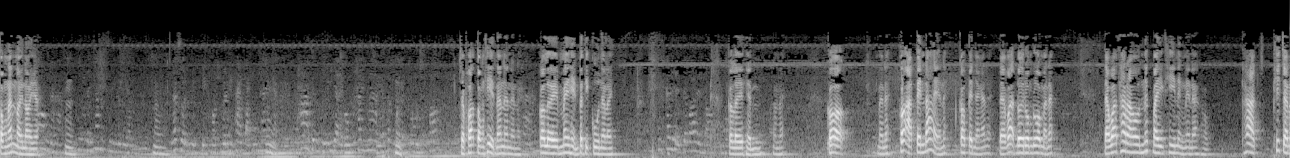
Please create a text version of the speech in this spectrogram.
ตรงนั้นหน่อยๆเนี่ยเฉพาะตรงที่นั้นนั่นนะก็เลยไม่เห็นปฏิกูลอะไร ก็เลยเห็นนะก็นะนะก็อาจเป็นได้นะก็เป็นอย่างนั้นแต่ว่าโดยรวมๆอะนะ แต่ว่าถ้าเรานึกไปอีกทีหนึ่งเนี่ยนะถ้าพิจาร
